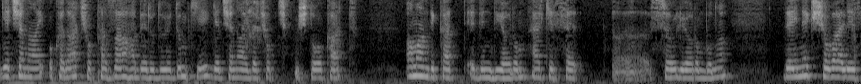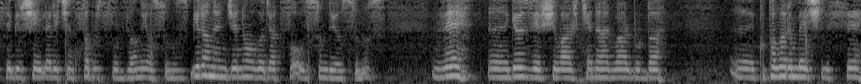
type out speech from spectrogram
geçen ay o kadar çok kaza haberi duydum ki geçen ayda çok çıkmıştı o kart. Aman dikkat edin diyorum. Herkese e, söylüyorum bunu. Değnek şövalyesi bir şeyler için sabırsızlanıyorsunuz. Bir an önce ne olacaksa olsun diyorsunuz. Ve e, gözyaşı var, keder var burada. E, kupaların beşlisi,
